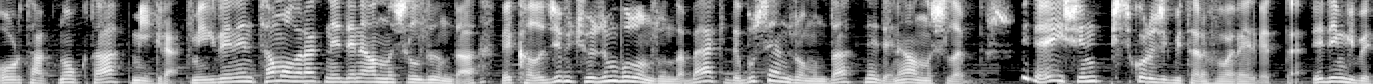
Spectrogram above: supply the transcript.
ortak nokta migren. Migrenin tam olarak nedeni anlaşıldığında ve kalıcı bir çözüm bulunduğunda belki de bu sendromun da nedeni anlaşılabilir. Bir de işin psikolojik bir tarafı var elbette. Dediğim gibi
